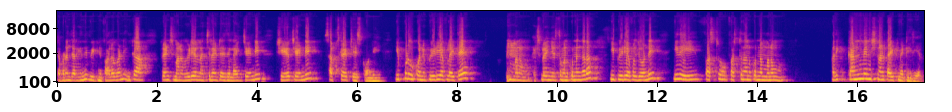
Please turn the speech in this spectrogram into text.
చెప్పడం జరిగింది. వీటిని ఫాలో కండి. ఇంకా ఫ్రెండ్స్ మన వీడియోలు నచ్చినట్టయితే లైక్ చేయండి షేర్ చేయండి సబ్స్క్రైబ్ చేసుకోండి. ఇప్పుడు కొన్ని పీడిఎఫ్లు అయితే మనం ఎక్స్ప్లెయిన్ చేస్తాం అనుకున్నాం కదా ఈ పీడిఎఫ్లు చూడండి. ఇది ఫస్ట్ ఫస్ట్ అనుకున్నాం మనం. అది కన్వెన్షనల్ టైప్ మెటీరియల్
